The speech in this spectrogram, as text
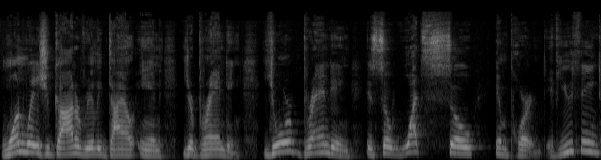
One way is you got to really dial in your branding. Your branding is so what's so important. If you think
